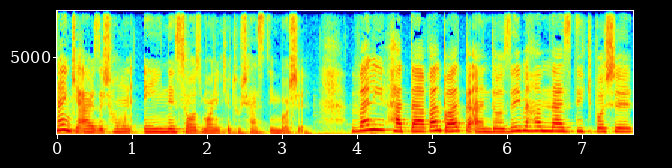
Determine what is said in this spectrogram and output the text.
نه اینکه ارزش همون عین سازمانی که توش هستیم باشه. ولی حداقل باید به اندازه‌ای به هم نزدیک باشه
